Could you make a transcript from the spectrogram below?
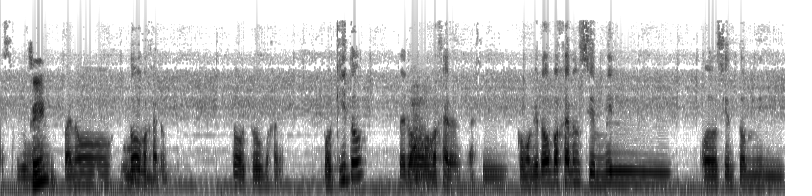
Así como ¿Sí? para no. Todos bajaron. Todos, todos bajaron. Poquito, pero Wow. bajaron. Así como que todos bajaron 100.000 o 200.000.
